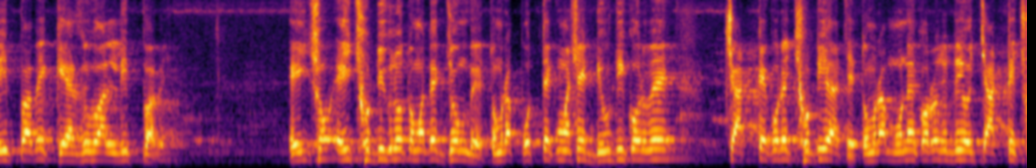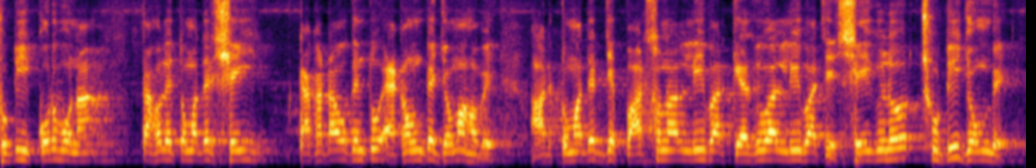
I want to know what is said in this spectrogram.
লিভ পাবে ক্যাজুয়াল লিভ পাবে। এই এই ছুটিগুলো তোমাদের জমবে। তোমরা প্রত্যেক মাসে ডিউটি করবে, চারটে করে ছুটি আছে। তোমরা মনে করো যদি ওই চারটে ছুটি করব না, তাহলে তোমাদের সেই টাকাটাও কিন্তু অ্যাকাউন্টে জমা হবে। আর তোমাদের যে পার্সোনাল লিভ আর ক্যাজুয়াল লিভ আছে, সেইগুলোর ছুটি জমবে।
